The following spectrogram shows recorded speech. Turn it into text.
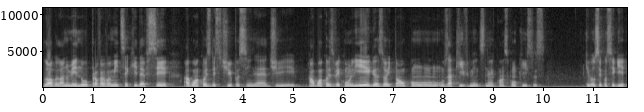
logo lá no menu, provavelmente isso aqui deve ser alguma coisa desse tipo, assim, né? De alguma coisa a ver com ligas ou então com os achievements, né? Com as conquistas que você conseguir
